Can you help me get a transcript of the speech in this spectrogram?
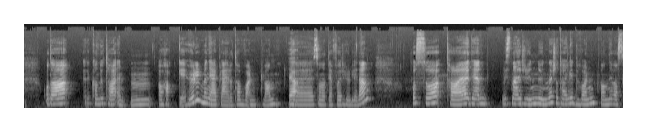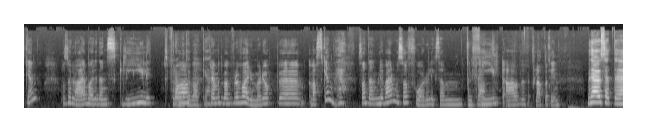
Og da kan du ta enten å hakke hull, men jeg pleier å ta varmt vann, Ja. eh, sånn at jeg får hull i den. Og så tar jeg den Hvis den er rund under, så tar jeg litt varmt vann i vasken. Og så lar jeg bare den skli litt Fram og tilbake. Frem og tilbake, for da varmer du opp eh, vasken. Ja. Sånn at den blir varm, og så får du liksom En flat. filt av flat og fin. Men jeg har jo sett det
